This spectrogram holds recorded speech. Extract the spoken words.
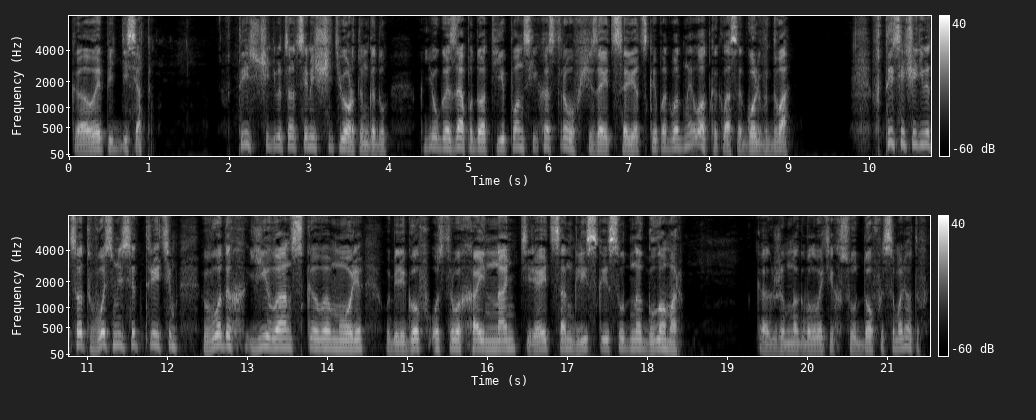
КВ-50. В 1974 году к юго-западу от японских островов исчезает советская подводная лодка класса «Гольф-2». В 1983 в водах Яванского моря у берегов острова Хайнань теряется английское судно «Гломар». Как же много было в этих судов и самолетов!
